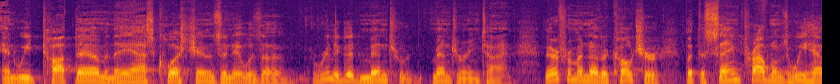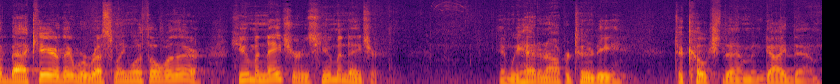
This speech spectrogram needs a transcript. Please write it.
and we taught them, and they asked questions, and it was a really good mentor, mentoring time. They're from another culture, but the same problems we have back here, they were wrestling with over there. Human nature is human nature, and we had an opportunity to coach them and guide them.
